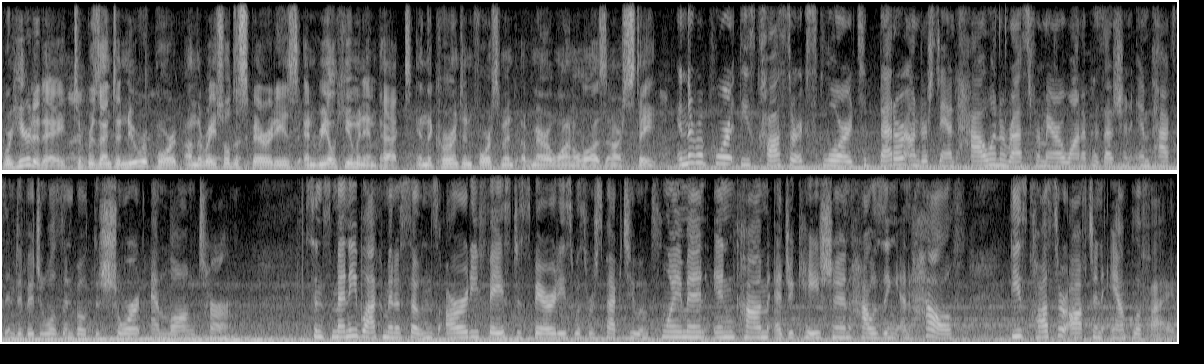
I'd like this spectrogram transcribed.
We're here today to present a new report on the racial disparities and real human impact in the current enforcement of marijuana laws in our state. In the report, these costs are explored to better understand how an arrest for marijuana possession impacts individuals in both the short and long term. Since many black Minnesotans already face disparities with respect to employment, income, education, housing, and health, these costs are often amplified.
